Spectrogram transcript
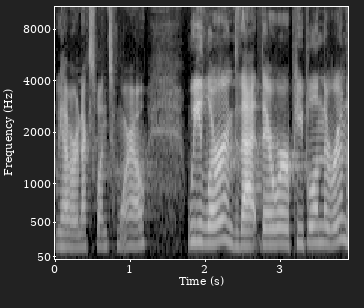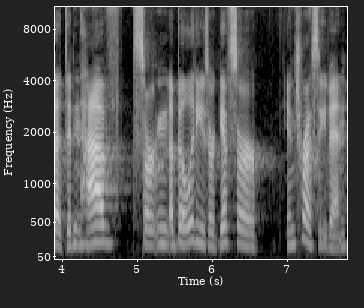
We have our next one tomorrow. We learned that there were people in the room that didn't have certain abilities or gifts or interests, even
